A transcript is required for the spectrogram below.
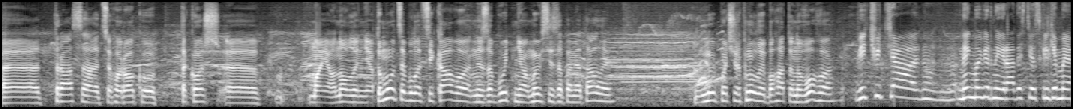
Е, траса цього року також е, має оновлення. Тому це було цікаво, незабутньо. Ми всі запам'ятали. Ми почерпнули багато нового. відчуття ну, неймовірної радості, оскільки ми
